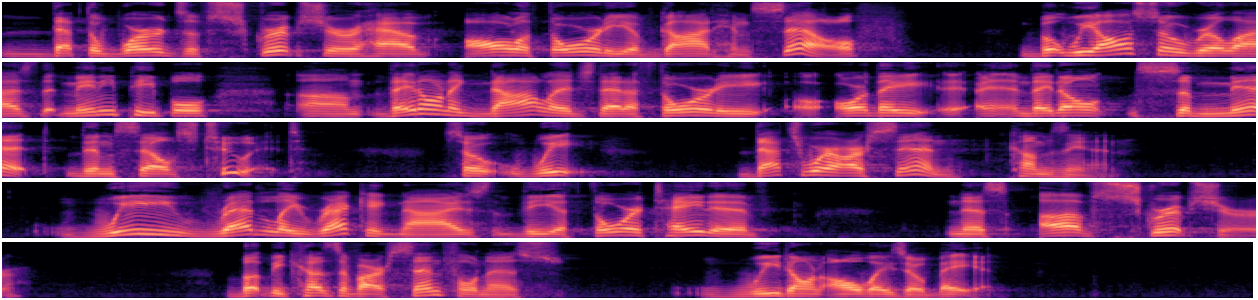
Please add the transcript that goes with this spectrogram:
that the words of Scripture have all authority of God Himself, but we also realize that many people um, they don't acknowledge that authority or they and they don't submit themselves to it. So we that's where our sin comes in we readily recognize the authoritativeness of Scripture, but because of our sinfulness, we don't always obey it.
